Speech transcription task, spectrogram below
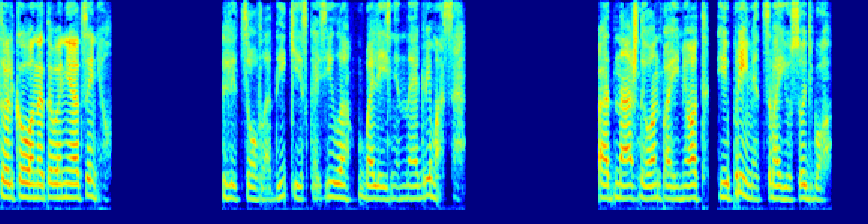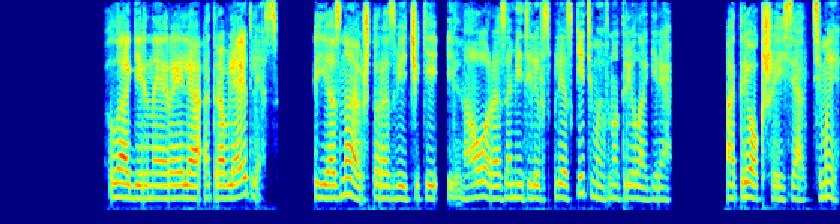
Только он этого не оценил. Лицо владыки исказило болезненная гримаса. Однажды он поймет и примет свою судьбу. Лагерь Нейреля отравляет лес. Я знаю, что разведчики Ильнаора заметили всплески тьмы внутри лагеря. Отрёкшиеся от тьмы.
